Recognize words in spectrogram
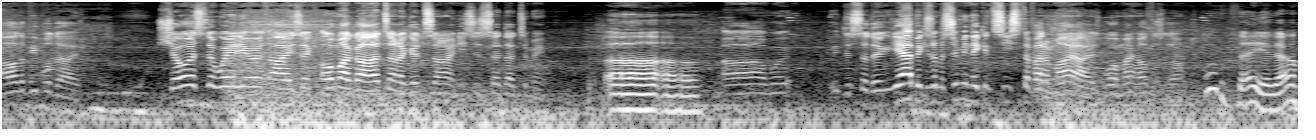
All the people died. Show us the way to Earth, Isaac. Oh my God, that's not a good sign. He just said that to me. Uh oh. Uh, what? So they're, yeah, because I'm assuming they can see stuff out of my eyes. Well, my health is low. Ooh, there you go.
